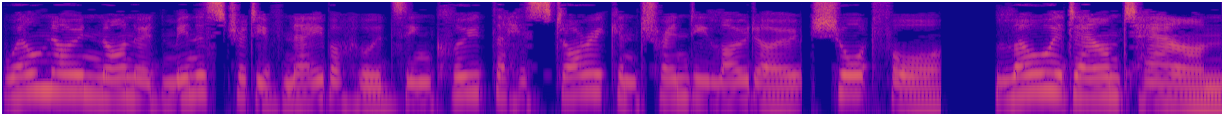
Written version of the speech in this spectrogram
Well-known non-administrative neighborhoods include the historic and trendy Lodo short for Lower Downtown,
